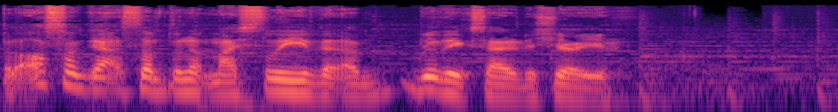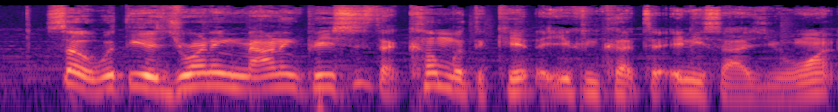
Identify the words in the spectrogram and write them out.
but also got something up my sleeve that I'm really excited to show you. So with the adjoining mounting pieces that come with the kit that you can cut to any size you want,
